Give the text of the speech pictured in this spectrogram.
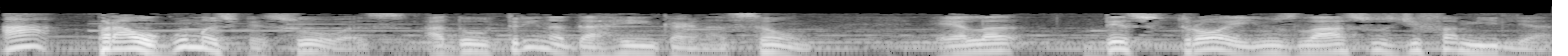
há para algumas pessoas a doutrina da reencarnação ela destrói os laços de família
